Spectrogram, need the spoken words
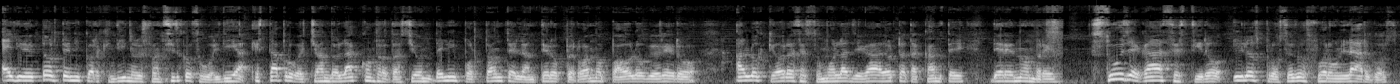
El director técnico argentino Luis Francisco Subeldía está aprovechando la contratación del importante delantero peruano Paolo Guerrero, a lo que ahora se sumó la llegada de otro atacante de renombre. Su llegada se estiró y los procesos fueron largos,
